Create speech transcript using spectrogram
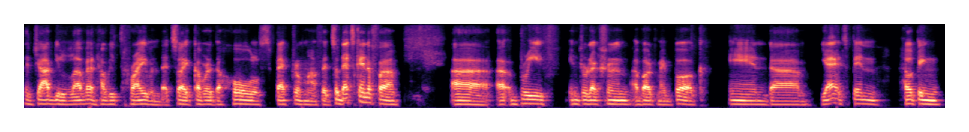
the job you love and how you thrive in that. So I covered the whole spectrum of it. So that's kind of a, a, a brief introduction about my book. And um, yeah, it's been helping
